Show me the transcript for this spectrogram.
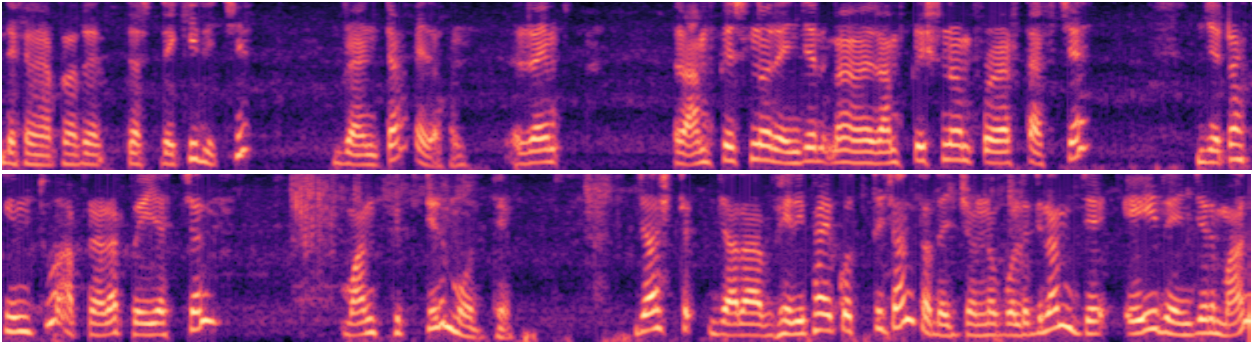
দেখেন, আপনাদের জাস্ট দেখিয়ে দিচ্ছি ব্র্যান্ডটা এই দেখুন। রেম, রামকৃষ্ণ রেঞ্জের রামকৃষ্ণ প্রোডাক্ট থাকছে যেটা কিন্তু আপনারা পেয়ে যাচ্ছেন ওয়ান ফিফটির মধ্যে। জাস্ট যারা ভেরিফাই করতে চান, তাদের জন্য বলে দিলাম যে এই রেঞ্জের মাল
